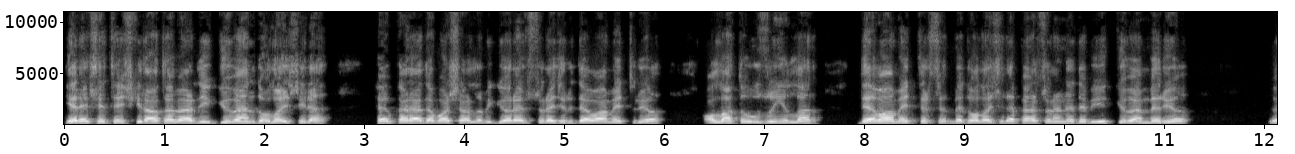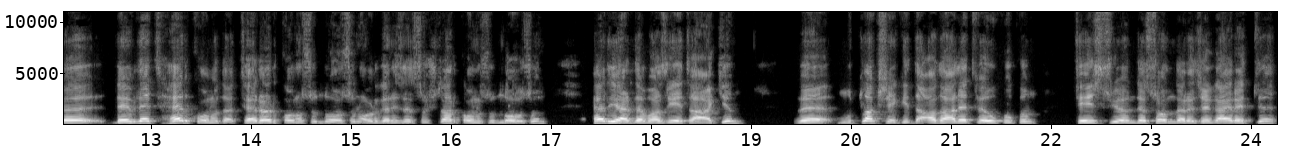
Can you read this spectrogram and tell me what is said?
gerekse teşkilata verdiği güven dolayısıyla fevkalade başarılı bir görev sürecini devam ettiriyor. Allah da uzun yıllar devam ettirsin ve dolayısıyla personeline de büyük güven veriyor. Ve devlet her konuda terör konusunda olsun, organize suçlar konusunda olsun her yerde vaziyete hakim ve mutlak şekilde adalet ve hukukun tesisi yönde son derece gayretli.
